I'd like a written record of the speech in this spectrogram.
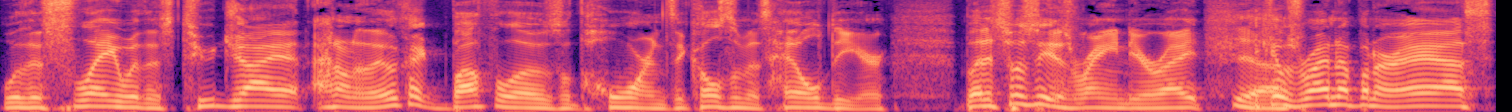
with a sleigh with his two giant, I don't know, they look like buffaloes with horns. He calls them his hell deer, but it's supposed to be his reindeer, right? Yeah. He comes riding up on her ass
